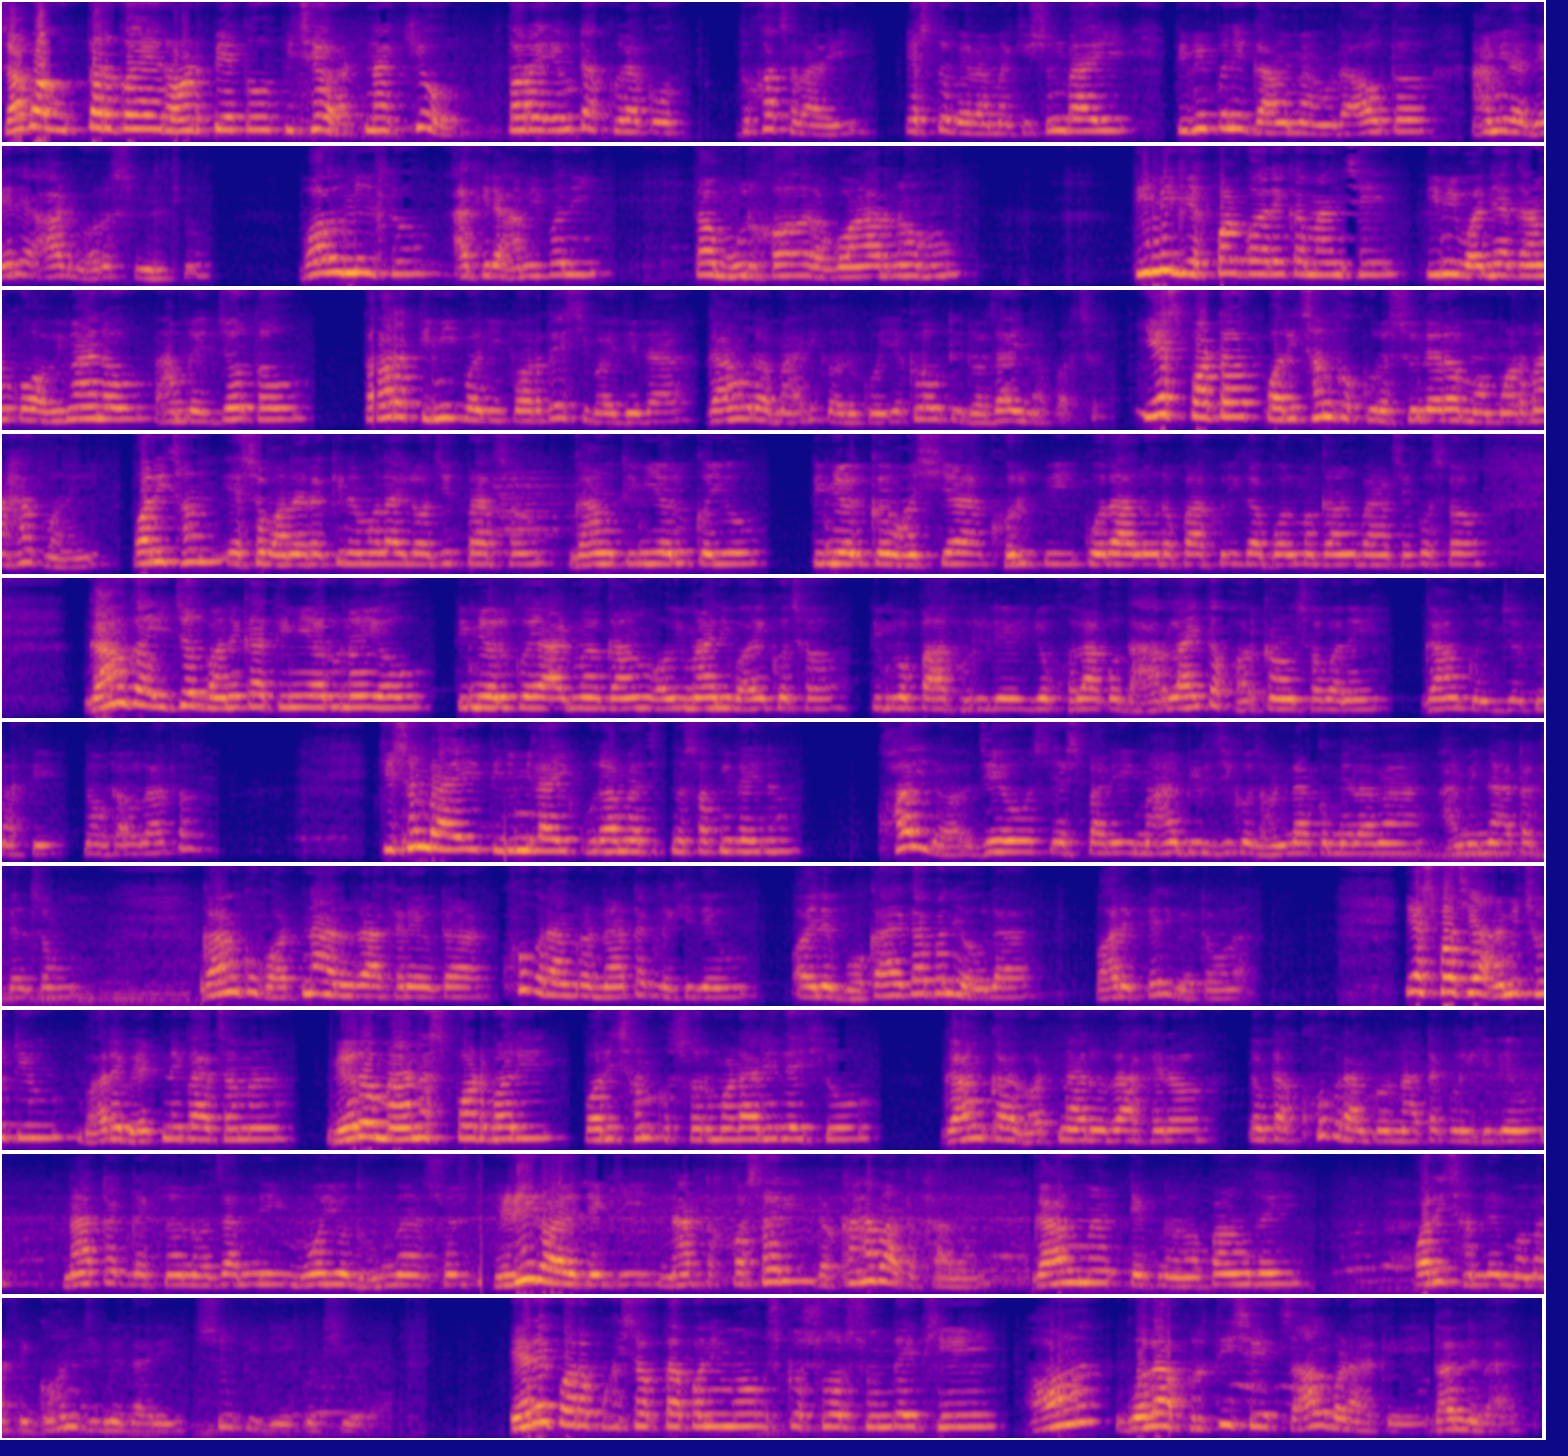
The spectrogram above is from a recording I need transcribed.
जब उत्तर गए रण पेतो पछि हट्ना के हो? तर एउटा कुराको दुःख छ भाइ यस्तो बेलामा किसुन भाइ तिमी पनि गाउँमा हुँदा आऊ त हामीलाई धेरै आड भरोस मिल्थ्यो। बल मिल्थ्यो आखिर हामी पनि त मूर्ख र गुहार नहौँ। तिमी लेखपढ गरेका मान्छे तिमी भन्ने गाउँको अभिमान हौ हाम्रो इज्जत हौ। तर तिमी पनि परदेशी भइदिँदा गाउँ र मालिकहरूको एकलौटी रजाइमा पर्छ। यसपटक परीक्षणको कुरो सुनेर म मर्माहत भएँ। परीक्षण यसो भनेर किन मलाई लजित पार्छौ? गाउँ तिमीहरूकै हो। तिमीहरूकै हँसिया खुर्पी कोदालो र पाखुरीका बलमा गाउँ बाँचेको छ। गाउँका इज्जत भनेका तिमीहरू नै हौ। तिमीहरूको आडमा गाउँ अभिमानी भएको छ। तिम्रो पाखुरीले यो खोलाको धारलाई त फर्काउँछ भने गाउँको इज्जतमाथि नउठाउला त। किसन भाइ तिमीलाई कुरामा जित्न सकिँदैन। खै र जे होस् यसपालि महावीरजीको झन्डाको मेलामा हामी नाटक खेल्छौँ। गाउँको घटनाहरू राखेर एउटा खुब राम्रो नाटक लेखिदेऊ। अहिले भोकाएका पनि होला भरे फेरि भेटौँला। यसपछि हामी छुट्यौँ भरे भेट्ने बाचामा। मेरो मानस पटभरि परीक्षणको स्वर मडारिँदै थियो। गाउँका घटनाहरू राखेर एउटा खुब राम्रो नाटक लेखिदेऊ। नाटक लेख्न नजान्ने म यो धुनमा सोच हिँडिरहेथेँ कि नाटक कसरी र कहाँबाट थालौँ। गाउँमा टेक्न नपाउँदै परीक्षणले ममाथि गहन जिम्मेदारी सुम्पिदिएको थियो। धेरै पर पुगिसक्दा पनि म उसको स्वर सुन्दै थिएँ। ह गोला फुर्ती से चाल बढाके। धन्यवाद।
